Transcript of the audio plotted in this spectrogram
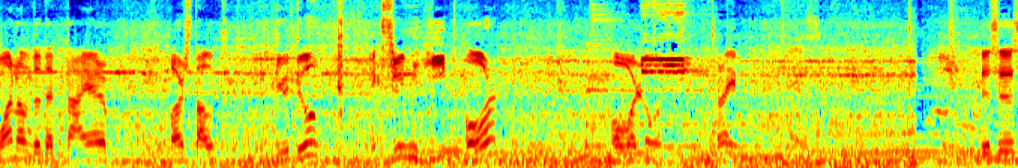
one of the, the tire burst out due to extreme heat or overload. Right? This is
